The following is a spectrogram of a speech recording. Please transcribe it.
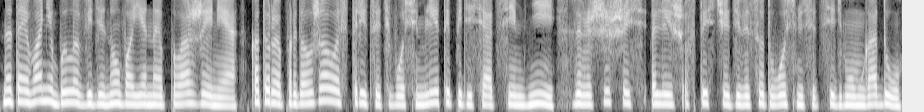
на Тайване было введено военное положение, которое продолжалось 38 лет и 57 дней, завершившись лишь в 1987 году.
